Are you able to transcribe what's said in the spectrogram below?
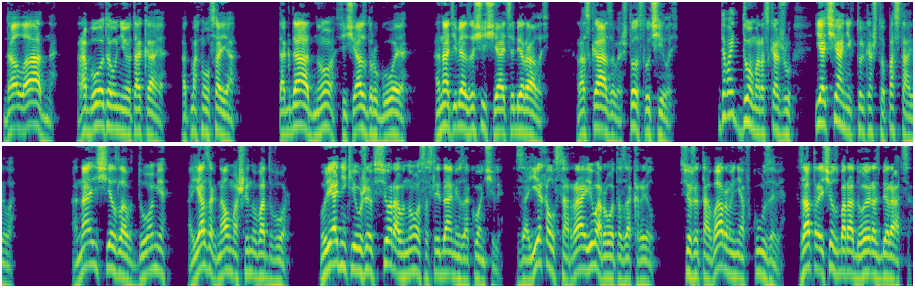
«Да ладно!» Работа у нее такая, отмахнулся я. Тогда одно, сейчас другое. Она тебя защищать собиралась. Рассказывай, что случилось. Давай дома расскажу. Я чайник только что поставила. Она исчезла в доме, а я загнал машину во двор. Урядники уже все равно со следами закончили. Заехал в сарай и ворота закрыл. Все же товар у меня в кузове. Завтра еще с бородой разбираться.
